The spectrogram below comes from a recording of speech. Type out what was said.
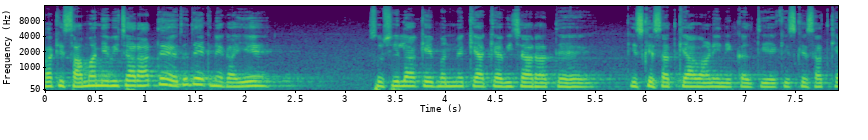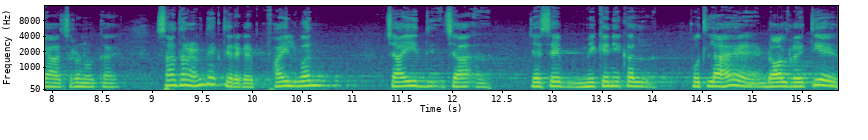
बाकी सामान्य विचार आते हैं तो देखने का। ये सुशीला के मन में क्या क्या विचार आते हैं? किसके साथ क्या वाणी निकलती है, किसके साथ क्या आचरण होता है। साधारण देखते रह गए। फ़ाइल वन चाय चा, जैसे मैकेनिकल पुतला है डॉल रहती है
